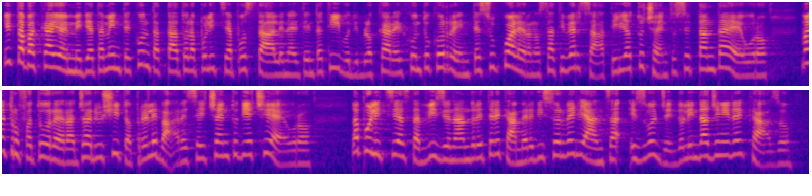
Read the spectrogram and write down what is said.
Il tabaccaio ha immediatamente contattato la polizia postale nel tentativo di bloccare il conto corrente sul quale erano stati versati gli 870 euro, ma il truffatore era già riuscito a prelevare 610 euro. La polizia sta visionando le telecamere di sorveglianza e svolgendo le indagini del caso.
